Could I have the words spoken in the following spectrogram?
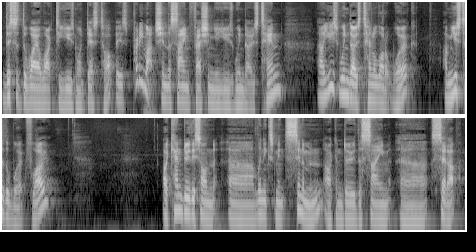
this is the way I like to use my desktop is pretty much in the same fashion you use Windows 10. I use Windows 10 a lot at work. I'm used to the workflow. I can do this on uh, Linux Mint Cinnamon. I can do the same uh, setup.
